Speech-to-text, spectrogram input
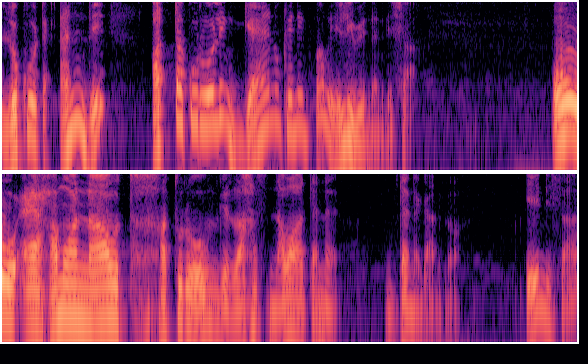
ලොකුවට ඇන්දේ අත් අකුරු වලින් ගෑනු කෙනෙක් බව එළි වෙන නිසා. ඕ ඈ හමුවන්න આવුත් හතුරු ඔවුන්ගේ රහස් නවාතැන දැනගන්නවා. ඒ නිසා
